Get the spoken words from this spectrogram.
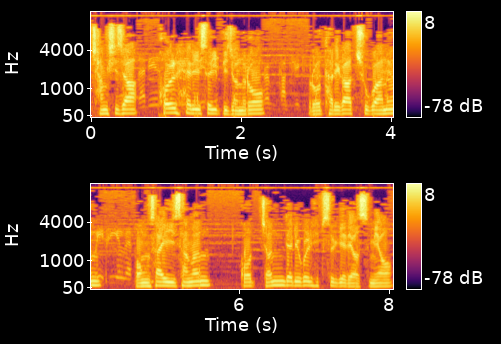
창시자 폴 해리스의 비전으로 로타리가 추구하는 봉사의 이상은 곧 전 대륙을 휩쓸게 되었으며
